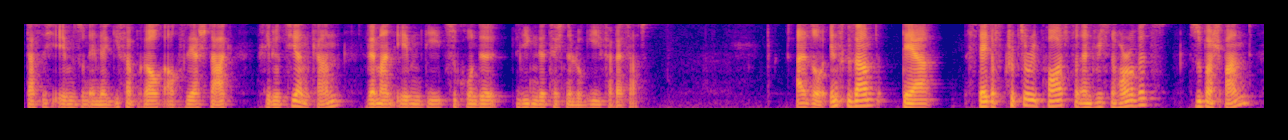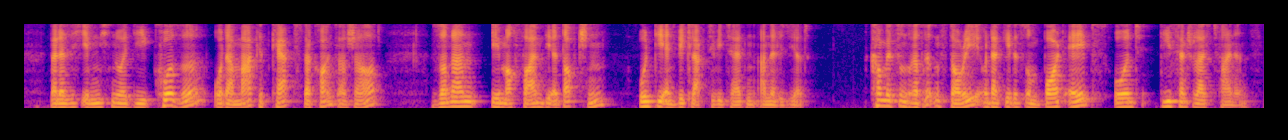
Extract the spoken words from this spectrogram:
dass sich eben so ein Energieverbrauch auch sehr stark reduzieren kann, wenn man eben die zugrunde liegende Technologie verbessert. Also insgesamt der State of Crypto Report von Andreessen Horowitz, super spannend, weil er sich eben nicht nur die Kurse oder Market Caps der Coins anschaut, sondern eben auch vor allem die Adoption und die Entwickleraktivitäten analysiert. Kommen wir zu unserer dritten Story und da geht es um Board Apes und Decentralized Finance.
